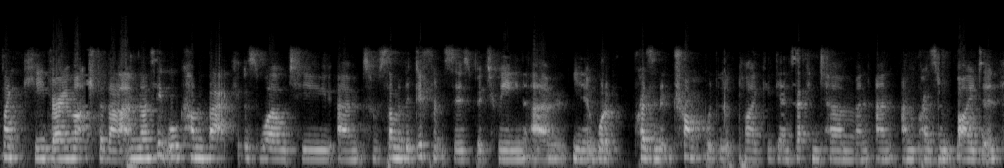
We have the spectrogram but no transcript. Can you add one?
Thank you very much for that. And I think we'll come back as well to um, sort of some of the differences between, um, you know, what a President Trump would look like again, second term, and, and, and President Biden.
